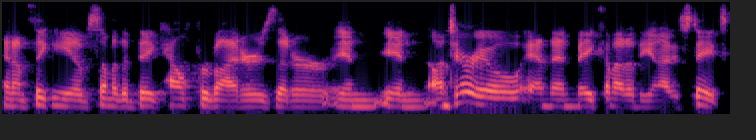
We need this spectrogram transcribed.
and I'm thinking of some of the big health providers that are in in Ontario and then may come out of the United States.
